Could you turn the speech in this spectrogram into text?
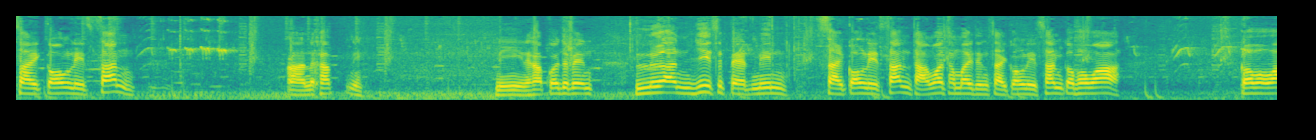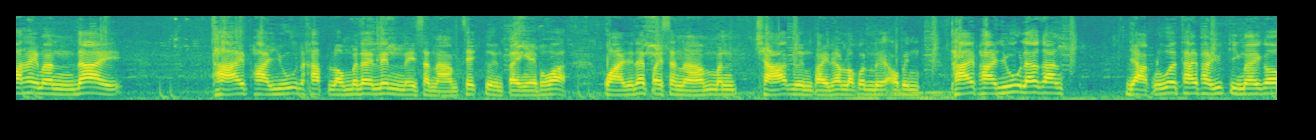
ใส่กองเลดสั้น อ่านะครับนี่นี่นะครับก็จะเป็นเรือน 28 มิล ใส่กองเลดสั้น ถามว่าทำไมถึงใส่กองเลดสั้น ก็เพราะว่า ก็เพราะว่าให้มันได้ท้ายพายุนะครับ เราไม่ได้เล่นในสนามเช็คเกินไปไง เพราะว่ากว่าจะได้ไปสนามมันช้าเกินไปนะครับ เราก็เลยเอาเป็นท้ายพายุแล้วกัน อยากรู้ว่าท้ายพายุจริงไหมก็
